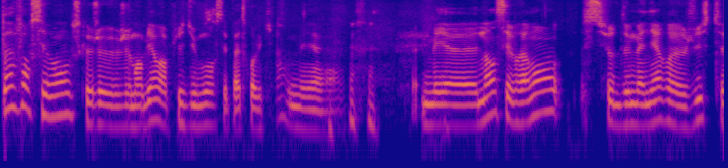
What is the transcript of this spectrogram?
Pas forcément, parce que je- j'aimerais bien avoir plus d'humour, c'est pas trop le cas, mais euh, mais euh, non, c'est vraiment sur de manière juste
